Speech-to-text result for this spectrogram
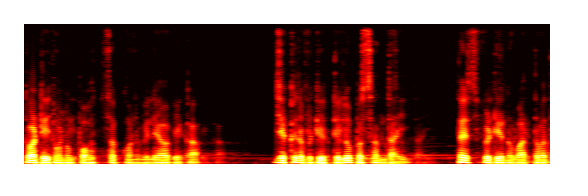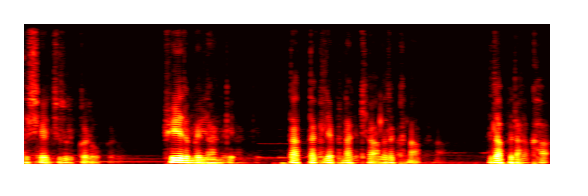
ਤੁਹਾਡੀ ਰੂਹ ਨੂੰ ਬਹੁਤ ਸਕੂਨ ਮਿਲਿਆ ਹੋਵੇਗਾ। ਜੇਕਰ ਵੀਡੀਓ ਦਿਲੋਂ ਪਸੰਦ ਆਈ, ਤਾਂ ਇਸ ਵੀਡੀਓ ਨੂੰ ਵੱਧ ਤੋਂ ਵੱਧ ਸ਼ੇਅਰ ਜ਼ਰੂਰ ਕਰੋ। ਫੇਰ ਮਿਲਾਂਗੇ। ਤਦ ਤੱਕ ਲਈ ਆਪਣਾ ਖਿਆਲ ਰੱਖਣਾ, ਰੱਬ ਰੱਖਾ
